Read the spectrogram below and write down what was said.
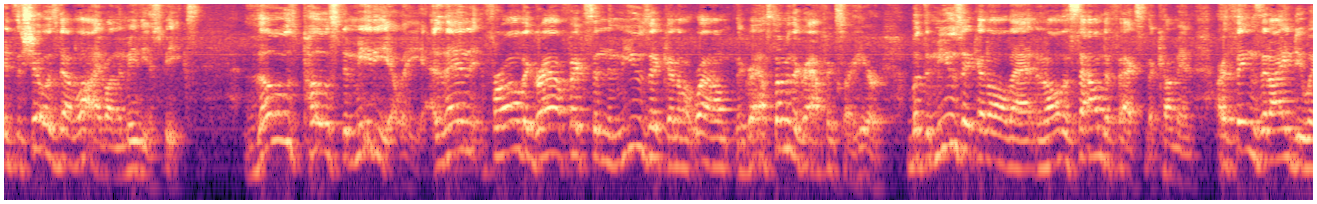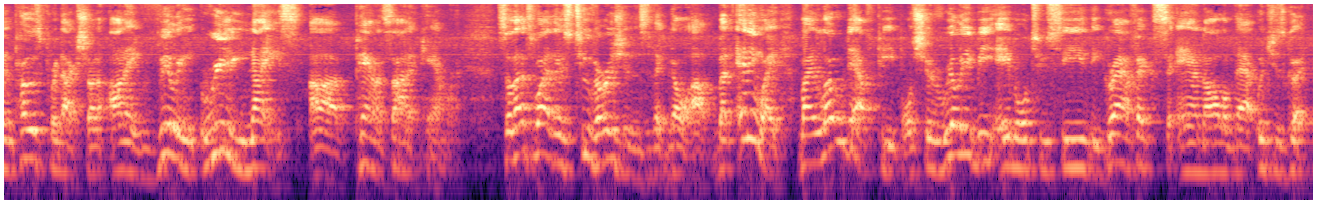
It's the show is done live on the Media Speaks. Those post immediately, and then for all the graphics and the music and all, well, the gra- some of the graphics are here, but the music and all that and all the sound effects that come in are things that I do in post production on a really, really nice uh, Panasonic camera. So that's why there's two versions that go up. But anyway, my low def people should really be able to see the graphics and all of that, which is good.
